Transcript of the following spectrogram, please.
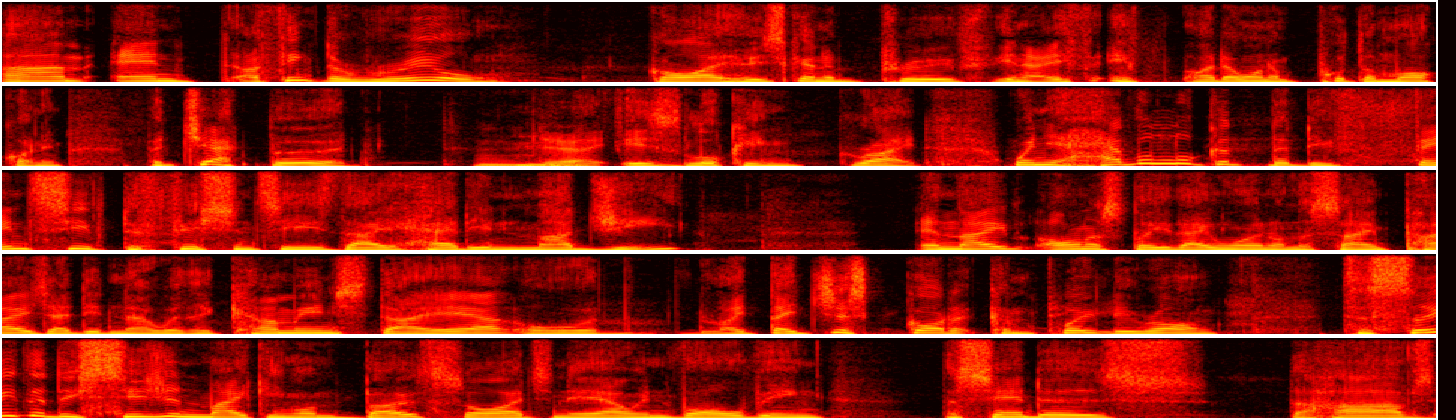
Um, and I think the real guy who's going to prove, you know, if, if I don't want to put the mock on him, but Jack Bird Yeah. uh, is looking great. When you have a look at the defensive deficiencies they had in Mudgee, and they honestly they weren't on the same page. They didn't know whether to come in, stay out, or like they just got it completely wrong. To see the decision making on both sides now involving the centres, the halves,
